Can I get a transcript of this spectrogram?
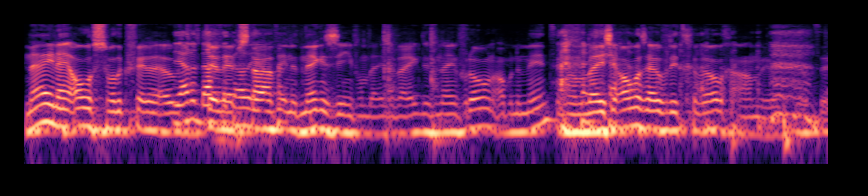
Nee, nee, alles wat ik verder over Ja, te vertellen heb al, ja. staat in het magazine van deze week. Dus neem vooral een abonnement en dan lees je alles over dit geweldige aandeel. Dat,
